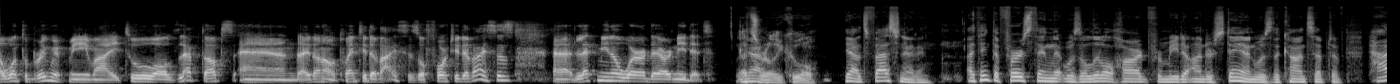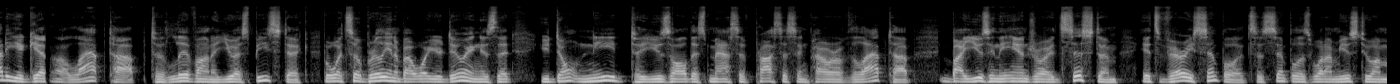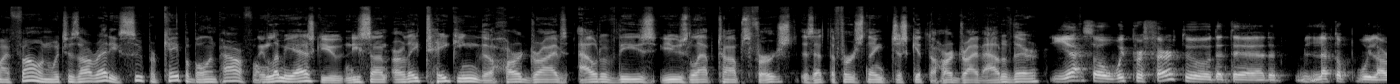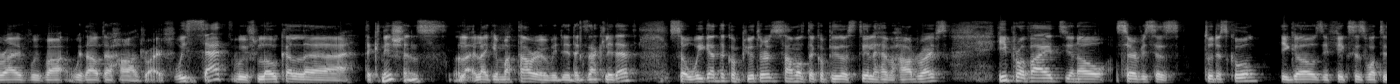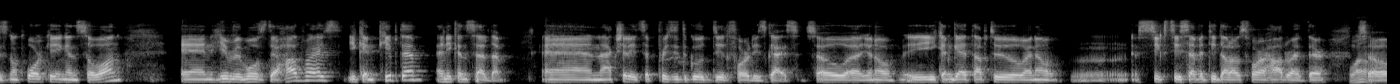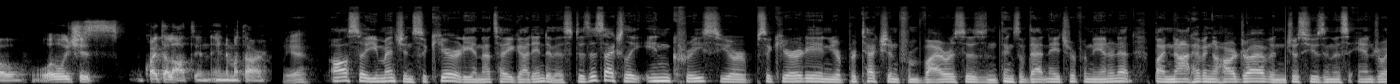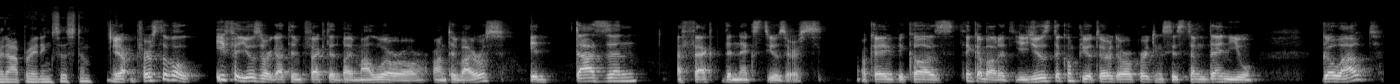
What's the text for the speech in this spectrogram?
I want to bring with me my two old laptops and I don't know, 20 devices or 40 devices. Uh, let me know where they are needed. That's yeah. really cool. Yeah, it's fascinating. I think the first thing that was a little hard for me to understand was the concept of how do you get a laptop to live on a USB stick? But what's so brilliant about what you're doing is that you don't need to use all this massive processing power of the laptop. By using the Android system, it's very simple. It's as simple as what I'm used to on my phone, which is already super capable and powerful. And let me ask you, Nissan, are they taking the hard drives out of these used laptops first? Is that the first thing? Just get the hard drive out of there? Yeah, so we prefer to that the, the laptop will arrive without, without a hard drive. We sat with local uh, technicians, like, like in Mathare, we did exactly that. So we get the computers. Some of the computers still have hard drives. He provides, you know, services to the school. He goes, he fixes what is not working, and so on. And he removes the hard drives. He can keep them and he can sell them and actually it's a pretty good deal for these guys. So uh, you know you can get up to i know mm, 60 70 dollars for a hard drive there. Wow. so which is quite a lot in in Mathare. Yeah. Also you mentioned security and that's how you got into this. Does this actually increase your security and your protection from viruses and things of that nature from the internet by not having a hard drive and just using this android operating system? Yeah. First of all if a user got infected by malware or antivirus it doesn't affect the next users okay because think about it you use the computer the operating system then you go out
